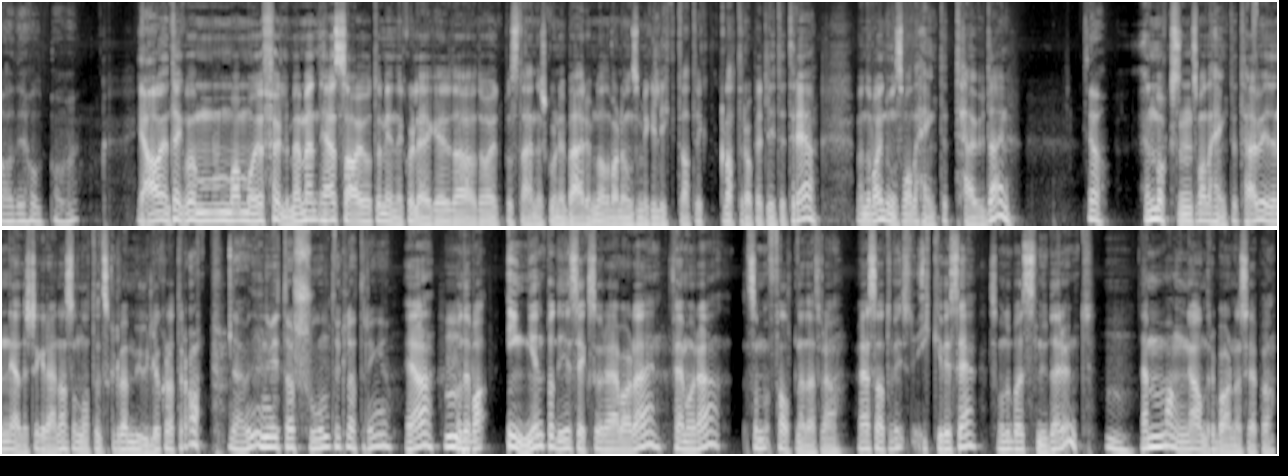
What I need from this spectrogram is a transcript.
hva de holder på med. Ja, jeg tenker man må jo følge med, men jeg sa jo til mine kolleger da du var ute på Steinerskolen i Bærum, da det var noen som ikke likte at de klatra opp et lite tre, men det var jo noen som hadde hengt et tau der. Ja. En voksen som hadde hengt et tau i den nederste greina, sånn at det skulle være mulig å klatre opp. Det er jo en invitasjon til klatring, ja. Ja, mm. og det var ingen på de seks åra jeg var der, fem åra, som falt ned derfra. Og jeg sa at hvis du ikke vil se, så må du bare snu deg rundt. Mm. Det er mange andre barn å se på.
